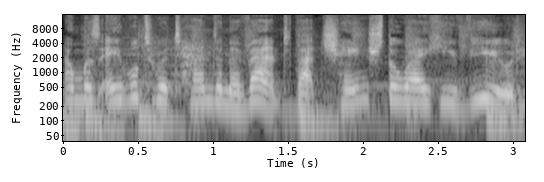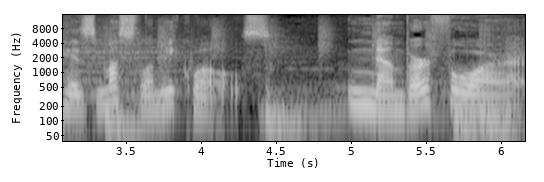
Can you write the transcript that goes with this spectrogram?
and was able to attend an event that changed the way he viewed his Muslim equals. Number 4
